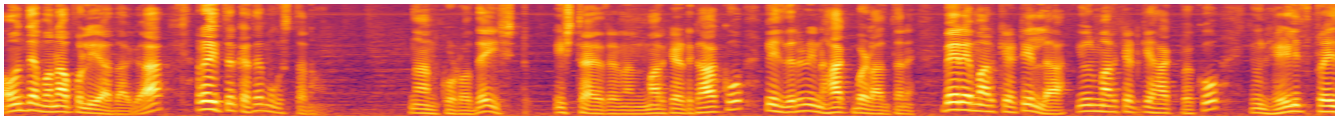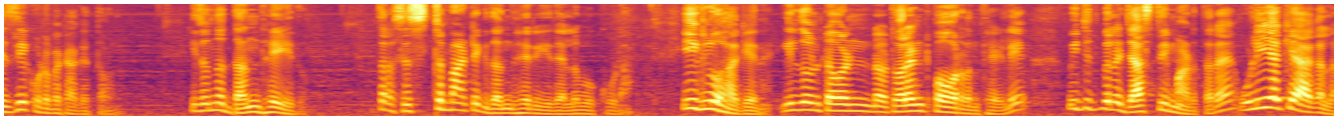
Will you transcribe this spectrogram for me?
ಅವನದೇ ಮೊನಾಪೊಲಿ ಆದಾಗ ರೈತರ ಕತೆ ಮುಗಿಸ್ತಾನೆ ಅವನು. ನಾನು ಕೊಡೋದೇ ಇಷ್ಟು. ಇಷ್ಟ ಆದರೆ ನಾನು ಮಾರ್ಕೆಟ್ಗೆ ಹಾಕು, ಇಲ್ದಿದ್ರೆ ನೀನು ಹಾಕಬೇಡ ಅಂತಾನೆ. ಬೇರೆ ಮಾರ್ಕೆಟ್ ಇಲ್ಲ, ಇವ್ನ ಮಾರ್ಕೆಟ್ಗೆ ಹಾಕಬೇಕು, ಇವ್ನು ಹೇಳಿದ ಪ್ರೈಸ್ಗೆ ಕೊಡಬೇಕಾಗತ್ತೆ ಅವನು. ಇದೊಂದು ದಂಧೆ ಇದು. ಒಂಥರ ಸಿಸ್ಟಮ್ಯಾಟಿಕ್ ದಂಧೆ ರೀ ಇದೆಲ್ಲವೂ ಕೂಡ. ಈಗಲೂ ಹಾಗೇ ಇಲ್ಲದೊಂದು ಟೊರೆಂಟ್ ಟೊರೆಂಟ್ ಪವರ್ ಅಂತ ಹೇಳಿ ವಿದ್ಯುತ್ ಬೆಲೆ ಜಾಸ್ತಿ ಮಾಡ್ತಾರೆ, ಉಳಿಯೋಕ್ಕೆ ಆಗಲ್ಲ.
